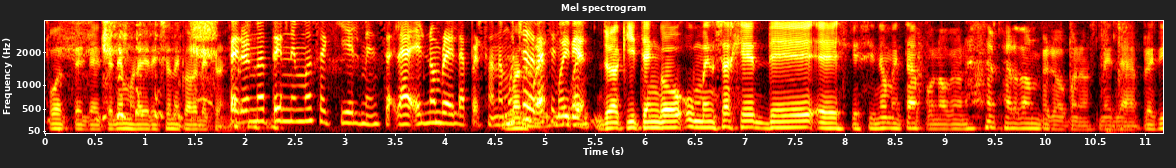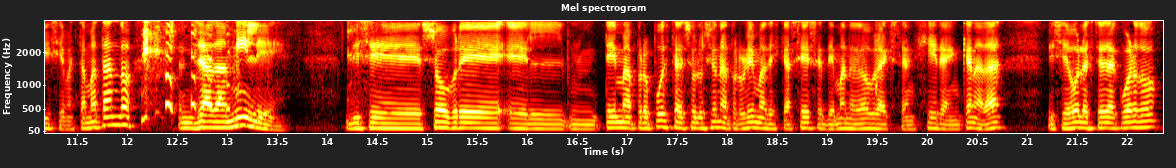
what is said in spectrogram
pues te- te- tenemos la dirección de correo electrónico. Pero no tenemos aquí el mensaje, la- el nombre de la persona. Muchas Bueno, gracias. muy bien. Yo aquí tengo un mensaje de, eh, es que si no me tapo no veo nada, perdón, pero bueno, me- la presbicia me está matando. Yadamile dice sobre el mm, tema propuesta de solución al problema de escasez de mano de obra extranjera en Canadá. Dice, hola, estoy de acuerdo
